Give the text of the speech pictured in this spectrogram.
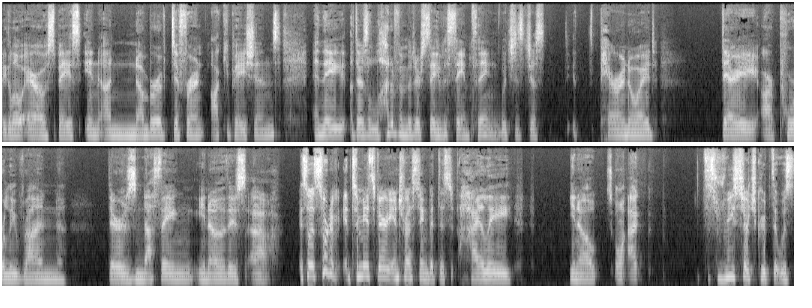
Bigelow Aerospace in a number of different occupations, and they there's a lot of them that are saying the same thing, which is just it's paranoid. They are poorly run. There's nothing, you know. There's uh, so it's sort of to me, it's very interesting that this highly, you know, I, this research group that was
